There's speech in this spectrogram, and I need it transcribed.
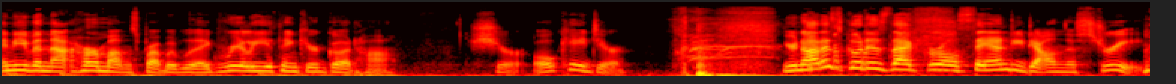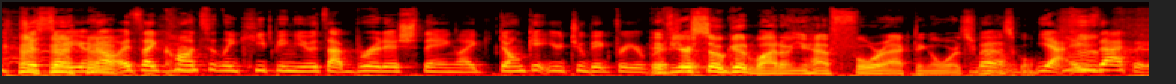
And even that, her mom's probably like, really, you think you're good, huh? Sure. Okay, dear. You're not as good as that girl Sandy down the street. Just so you know, it's like constantly keeping you. It's that British thing, like don't get you too big for your. If you're so good, why don't you have four acting awards from high school? Yeah, exactly.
